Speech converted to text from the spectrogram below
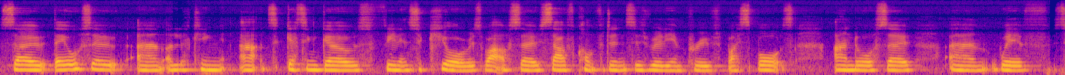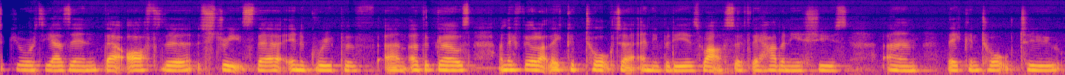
So they also um, are looking at getting girls feeling secure as well. So self confidence is really improved by sports and also um, with security, as in they're off the streets, they're in a group of um, other girls, and they feel like they could talk to anybody as well. So if they have any issues, um, they can talk to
